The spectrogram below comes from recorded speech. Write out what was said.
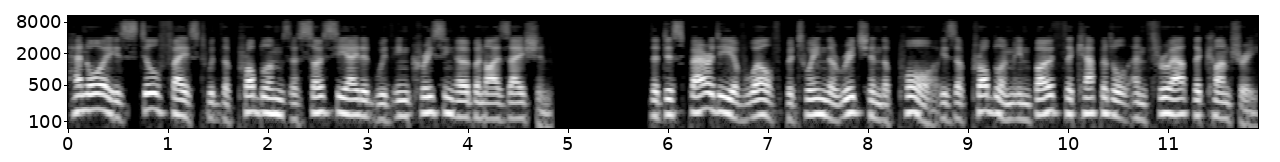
Hanoi is still faced with the problems associated with increasing urbanization. The disparity of wealth between the rich and the poor is a problem in both the capital and throughout the country.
